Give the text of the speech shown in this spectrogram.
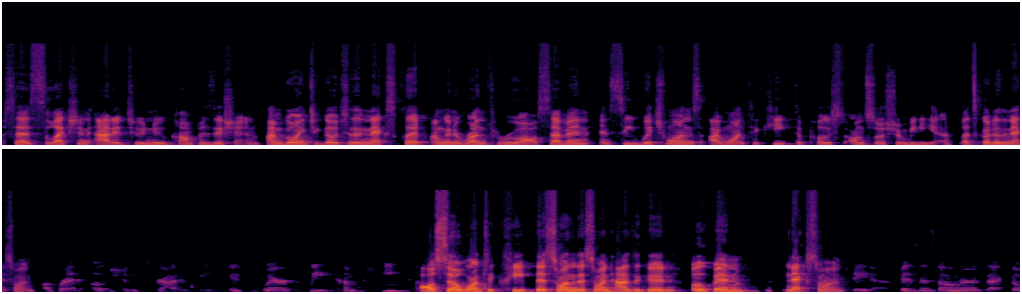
says selection added to a new composition. I'm going to go to the next clip. I'm going to run through all seven and see which ones I want to keep to post on social media. Let's go to the next one. A red ocean strategy is where we compete. Also want to keep this one. This one has a good open. Next one. Data. Business owners that go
